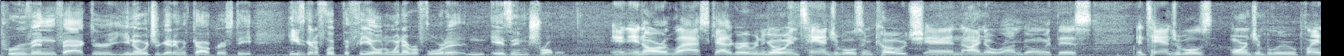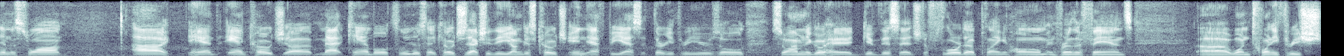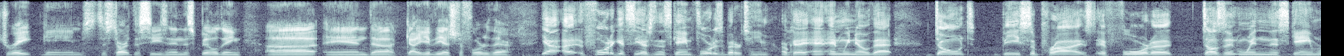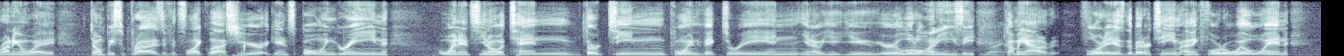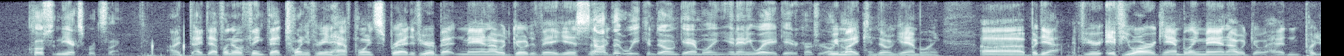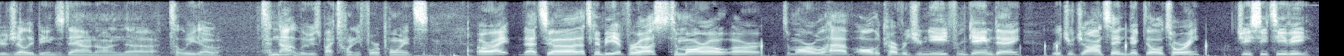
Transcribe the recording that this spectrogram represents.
Proven factor. You know what you're getting with Cal Christy. He's going to flip the field whenever Florida is in trouble. And in our last category, we're going to go intangibles and coach. And I know where I'm going with this. Intangibles, orange and blue, playing in the swamp. Uh, and and coach uh, Matt Campbell, Toledo's head coach, is actually the youngest coach in FBS at 33 years old. So I'm going to go ahead give this edge to Florida, playing at home in front of the fans. Uh, won 23 straight games to start the season in this building, uh, and uh, got to give the edge to Florida there. Yeah, uh, Florida gets the edge in this game. Florida's a better team, okay, and, and we know that. Don't be surprised if Florida doesn't win this game running away. Don't be surprised if it's like last year against Bowling Green when it's, you know, a 10, 13 point victory and, you know, you, you, you're a little uneasy Right. coming out of it. Florida is the better team. I think Florida will win. Close than the experts think. I, I definitely don't think that 23 and a half point spread. If you're a betting man, I would go to Vegas. Not would- that we condone gambling in any way at Gator Country. we might condone gambling. Uh, but yeah, if you're if you are a gambling man, I would go ahead and put your jelly beans down on uh, Toledo to not lose by 24 points. All right, that's uh, that's gonna be it for us. Tomorrow, or tomorrow we'll have all the coverage you need from game day. Richard Johnson, Nick de la Torre, GCTV.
